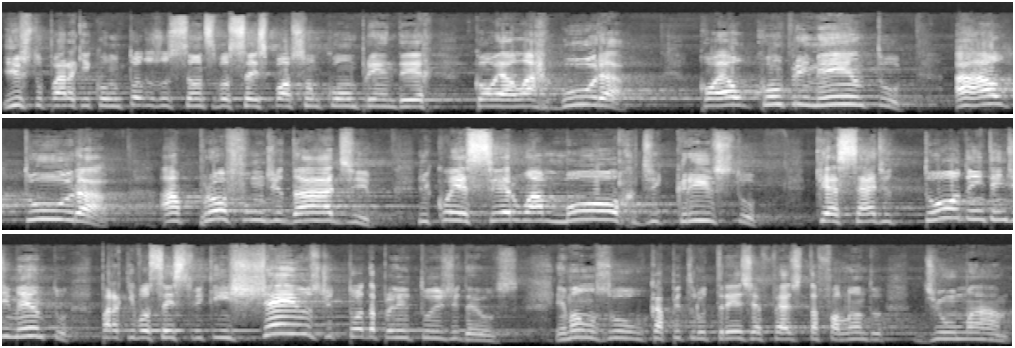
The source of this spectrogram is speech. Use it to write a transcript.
Isto para que com todos os santos vocês possam compreender qual é a largura, qual é o comprimento, a altura, a profundidade e conhecer o amor de Cristo que excede todo entendimento, para que vocês fiquem cheios de toda a plenitude de Deus. Irmãos, o capítulo 3 de Efésios está falando de uma,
